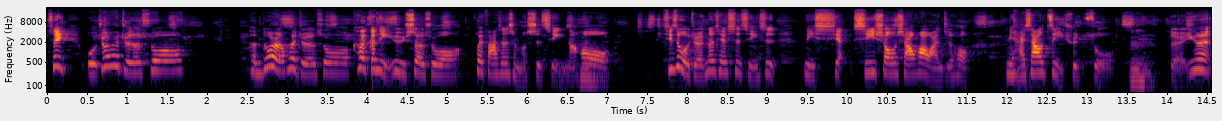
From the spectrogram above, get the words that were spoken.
所以我就会觉得说，很多人会觉得说，可以跟你预设说会发生什么事情，然后、其实我觉得那些事情是你吸吸收消化完之后，你还是要自己去做，嗯。对，因为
